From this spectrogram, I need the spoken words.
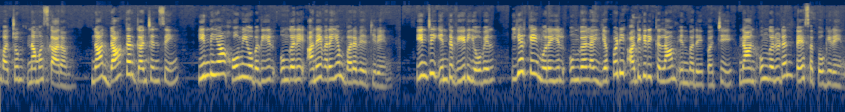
மற்றும் நமஸ்காரம். நான் டாக்டர் கஞ்சன் சிங் இந்தியா ஹோமியோபதியில் உங்களை அனைவரையும் வரவேற்கிறேன். இன்று இந்த வீடியோவில் இயற்கை முறையில் உங்களை எப்படி அதிகரிக்கலாம் என்பதை பற்றி நான் உங்களுடன் பேசப் போகிறேன்.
